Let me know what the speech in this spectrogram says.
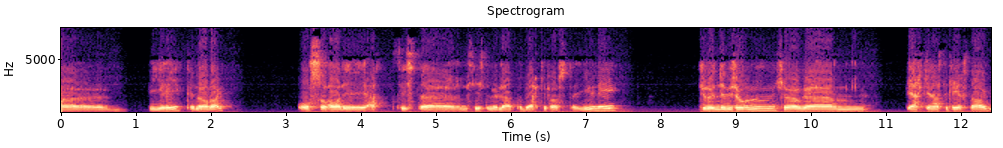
eh, Biri til lørdag. Og så har de et siste, siste mulighet på Bjerke 1. juni. Grunndivisjonen kjører um, Bjerke neste tirsdag,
